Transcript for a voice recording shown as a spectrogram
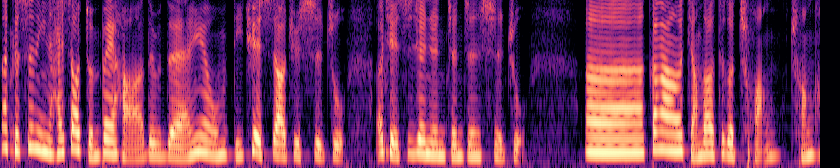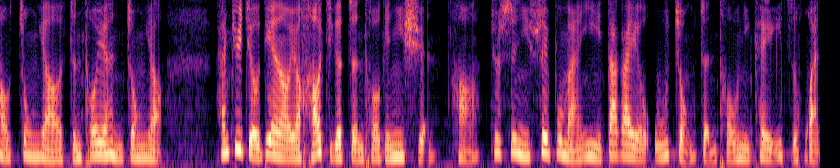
那可是你还是要准备好啊，对不对？因为我们的确是要去试住，而且是认认真真试住。呃，刚刚有讲到这个床，床好重要，枕头也很重要。韩居酒店哦，有好几个枕头给你选，哈，就是你睡不满意，大概有五种枕头，你可以一直换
